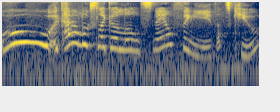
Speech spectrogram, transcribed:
Ooh, it kind of looks like a little snail thingy. That's cute.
